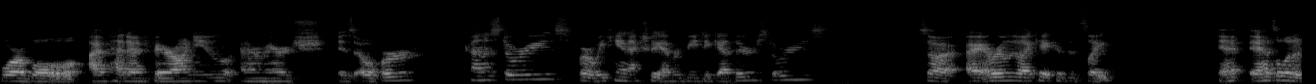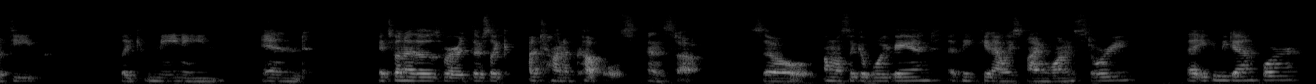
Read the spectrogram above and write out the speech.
horrible, I've had an affair on you and our marriage is over kind of stories, or we can't actually ever be together stories. So I, I really like it because it's like it, it has a lot of deep like meaning and it's one of those where there's like a ton of couples and stuff. So almost like a boy band. I think you can always find one story that you can be down for.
